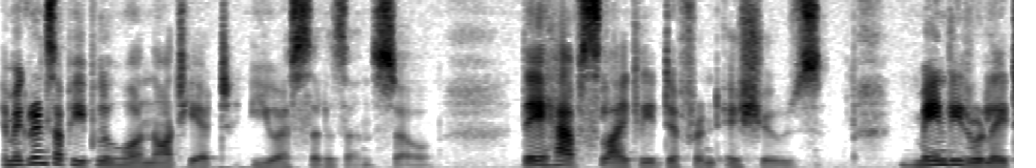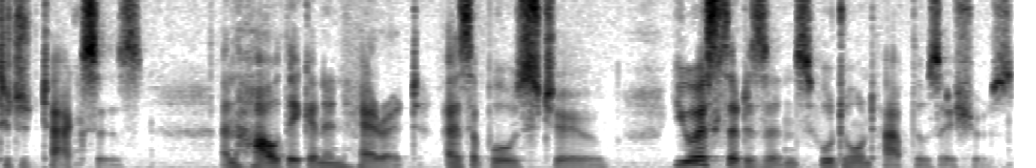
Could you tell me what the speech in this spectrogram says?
Immigrants are people who are not yet US citizens. So, they have slightly different issues, mainly related to taxes and how they can inherit, as opposed to US citizens who don't have those issues.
